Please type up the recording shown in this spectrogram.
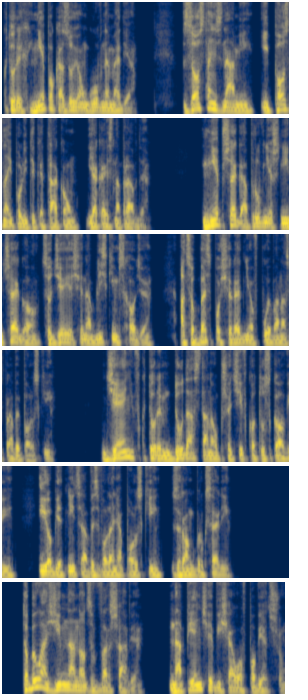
których nie pokazują główne media. Zostań z nami i poznaj politykę taką, jaka jest naprawdę. Nie przegap również niczego, co dzieje się na Bliskim Wschodzie, a co bezpośrednio wpływa na sprawy Polski. Dzień, w którym Duda stanął przeciwko Tuskowi i obietnica wyzwolenia Polski z rąk Brukseli. To była zimna noc w Warszawie. Napięcie wisiało w powietrzu.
